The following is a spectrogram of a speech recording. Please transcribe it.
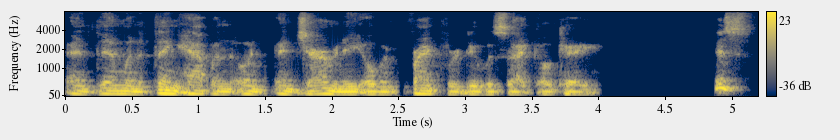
And then when the thing happened in, in Germany over in Frankfurt, it was like, okay, this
